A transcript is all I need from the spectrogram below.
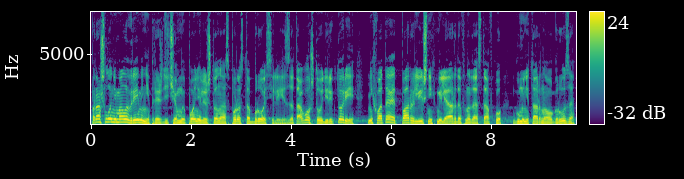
Прошло немало времени, прежде чем мы поняли, что нас просто бросили из-за того, что у директории не хватает пары лишних миллиардов на доставку гуманитарного груза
